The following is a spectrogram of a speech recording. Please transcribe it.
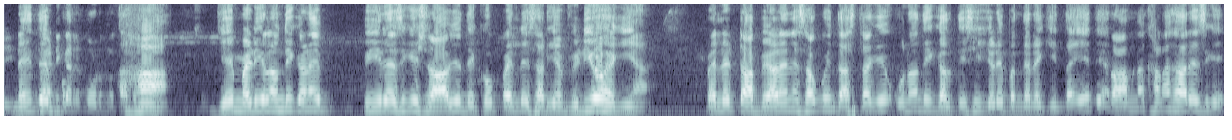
ਨਹੀਂ ਤੇ ਮੈਡੀਕਲ ਰਿਪੋਰਟ ਮੁਤਾਬਕ। ਹਾਂ ਜੇ ਮੈਡੀਕਲ ਹੁੰਦੀ ਕਹਣੇ ਪੀ ਰਹੇ ਸੀਗੇ ਸ਼ਰਾਬ ਜੇ ਦੇਖੋ ਪਹਿਲੇ ਸਾਰੀਆਂ ਵੀਡੀਓ ਹੈਗੀਆਂ ਪਹਿਲੇ ਢਾਬੇ ਵਾਲੇ ਨੇ ਸਭ ਕੁਝ ਦੱਸਤਾ ਕਿ ਉਹਨਾਂ ਦੀ ਗਲਤੀ ਸੀ ਜਿਹੜੇ ਬੰਦੇ ਨੇ ਕੀਤਾ ਇਹ ਤੇ ਆਰਾਮ ਨਾਲ ਖਾਣਾ ਖਾ ਰਹੇ ਸੀਗੇ।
